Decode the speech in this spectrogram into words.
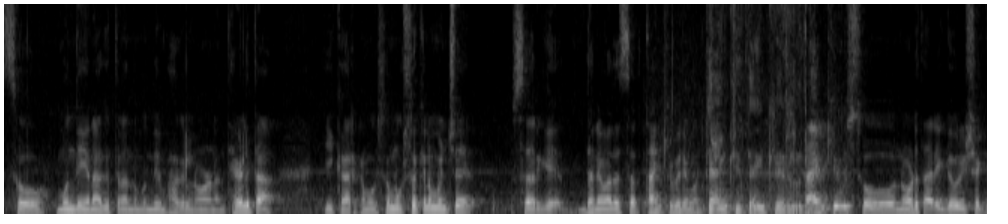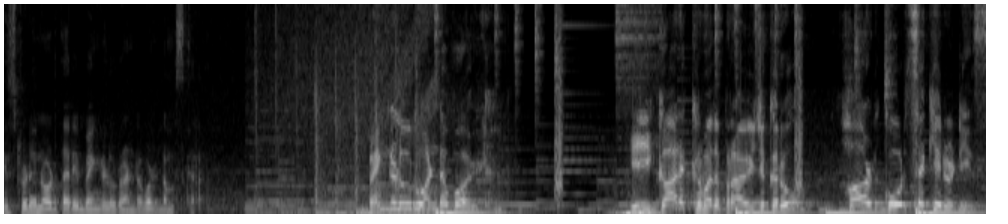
ಸೊ ಮುಂದೆ ಏನಾಗುತ್ತೆ ಅಂತ ಮುಂದಿನ ಭಾಗದಲ್ಲಿ ನೋಡೋಣ ಅಂತ ಹೇಳ್ತಾ ಈ ಕಾರ್ಯಕ್ರಮ ಮುಗಿಸ್ ಮುಗಿಸೋಕ್ಕಿಂತ ಮುಂಚೆ ಸರ್ಗೆ ಧನ್ಯವಾದ sir. Thank you very much thank you thank you thank you so ನೋಡ್ತಾರೆ ಗೌರಿ ಶಕಿ ಸ್ಟುಡಿಯೋ. ನೋಡ್ತಾರೆ ಬೆಂಗಳೂರು ಅಂಡರ್ವರ್ಲ್ಡ್. ನಮಸ್ಕಾರ. ಬೆಂಗಳೂರು ಅಂಡರ್ ವರ್ಲ್ಡ್ ಈ ಕಾರ್ಯಕ್ರಮದ ಪ್ರಾಯೋಜಕರು ಹಾರ್ಡ್ ಕೋರ್ ಸೆಕ್ಯೂರಿಟೀಸ್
